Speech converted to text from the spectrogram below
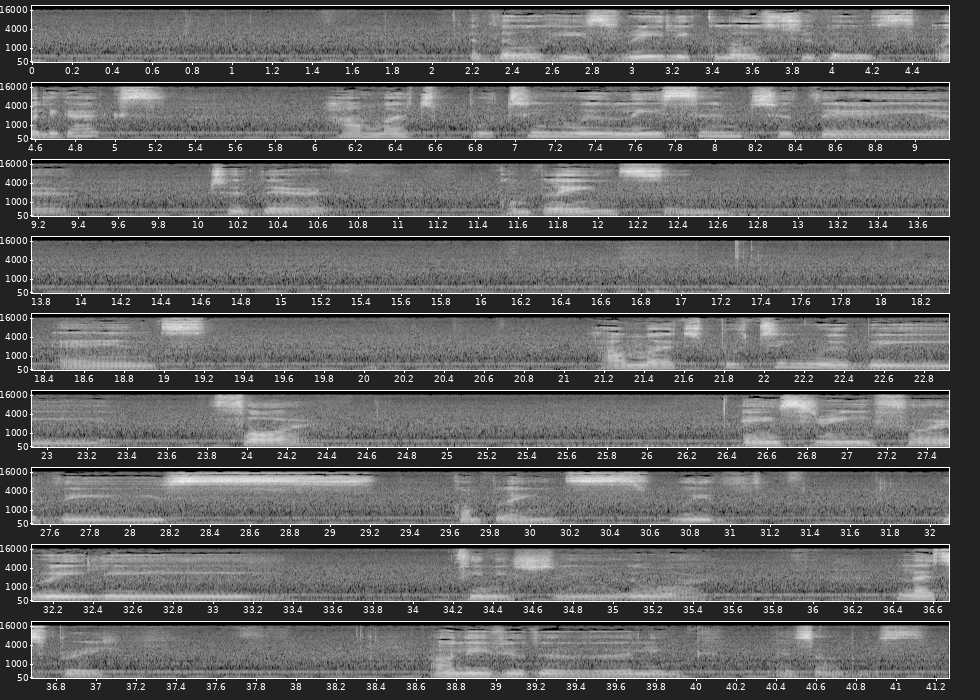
though he's really close to those oligarchs, how much Putin will listen to their to their complaints and and how much Putin will be for answering for these complaints with really finishing the war. Let's pray. I'll leave you the link as always.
